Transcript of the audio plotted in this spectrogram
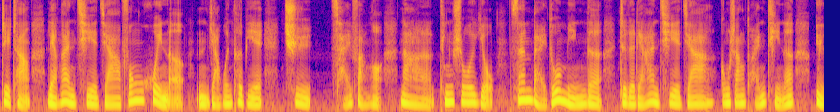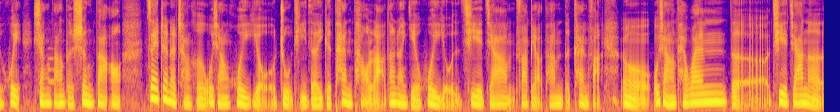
这场两岸企业家峰会呢，嗯，雅文特别去。采访哦，那听说有三百多名的这个两岸企业家工商团体呢，与会相当的盛大哦。在这样的场合，我想会有主题的一个探讨啦，当然也会有企业家发表他们的看法。呃，我想台湾的企业家呢。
